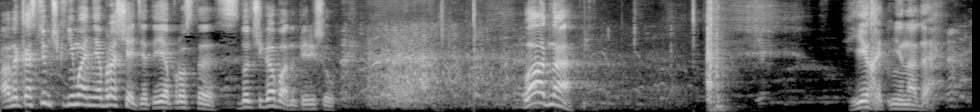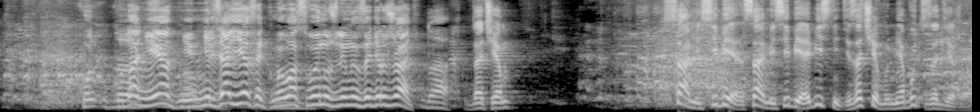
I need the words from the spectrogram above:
А на костюмчик внимания не обращайте, это я просто с Дольче Габбана перешил. Ладно. Ехать мне надо. Ку- Куда? Нет, не- нельзя ехать, мы вас вынуждены задержать. Да. Зачем? Сами себе, сами себе объясните, зачем вы меня будете задерживать?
